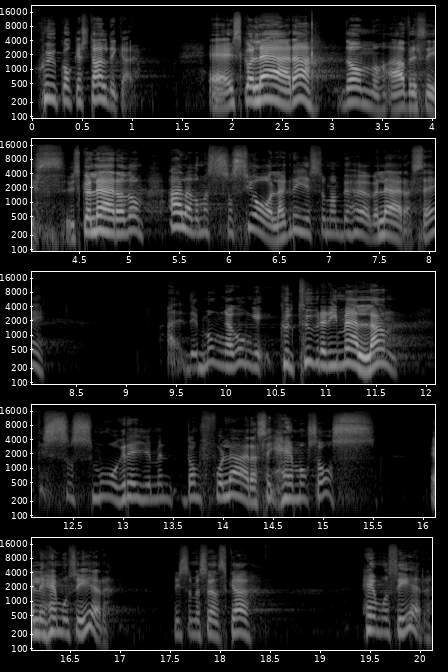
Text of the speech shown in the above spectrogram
sjukokerstallrikar. Eh, vi ska lära dem, ja precis, vi ska lära dem alla de sociala grejer som man behöver lära sig. Eh, det är många gånger kulturer emellan, det är så små grejer men de får lära sig hemma hos oss. Eller hemma hos er, ni som är svenskar. Hemma hos er.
